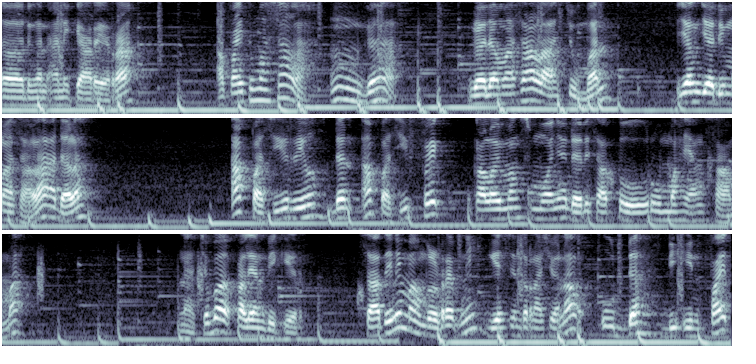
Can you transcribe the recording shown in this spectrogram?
eh, dengan Ani Carrera apa itu masalah? Enggak. Nggak ada masalah. Cuman yang jadi masalah adalah apa sih real dan apa sih fake? Kalau emang semuanya dari satu rumah yang sama. Nah coba kalian pikir. Saat ini Mumble Rap nih guys internasional udah di invite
